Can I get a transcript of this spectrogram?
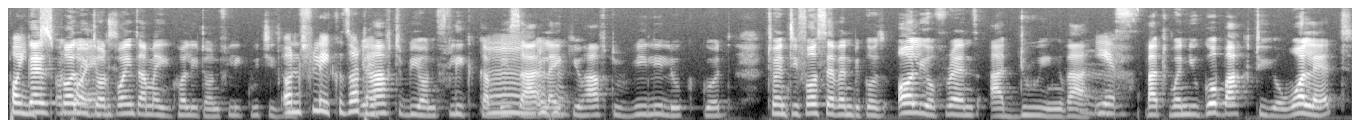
Point. You guys call it on point, ama you call it on fleek, which is On which? flick, zote. you have to be on fleek kabisa mm. like you have to really look good 24/7 because all your friends are doing that mm. Yes. but when you go back to your wallet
